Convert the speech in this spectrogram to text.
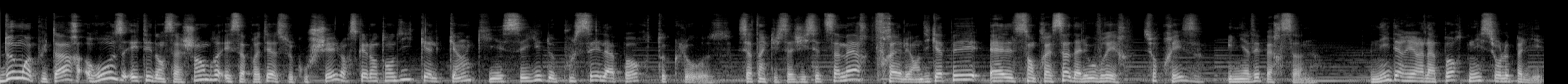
Deux mois plus tard, Rose était dans sa chambre et s'apprêtait à se coucher lorsqu'elle entendit quelqu'un qui essayait de pousser la porte close. Certain qu'il s'agissait de sa mère, frêle et handicapée, elle s'empressa d'aller ouvrir. Surprise, il n'y avait personne, ni derrière la porte ni sur le palier.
